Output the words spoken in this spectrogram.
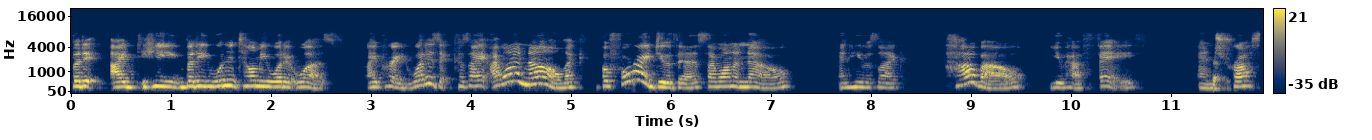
But it I he but he wouldn't tell me what it was. I prayed, what is it? Because I, I want to know, like before I do this, I want to know and he was like, How about you have faith and trust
